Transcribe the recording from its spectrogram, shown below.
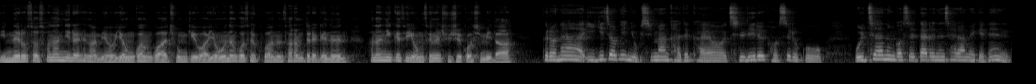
인내로서 선한 일을 행하며 영광과 존귀와 영원한 것을 구하는 사람들에게는 하나님께서 영생을 주실 것입니다. 그러나 이기적인 욕심만 가득하여 진리를 거스르고 옳지 않은 것을 따르는 사람에게는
